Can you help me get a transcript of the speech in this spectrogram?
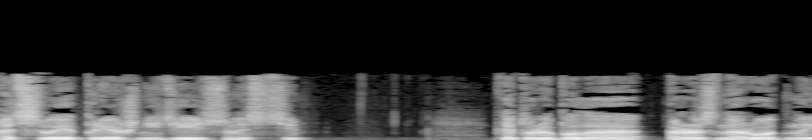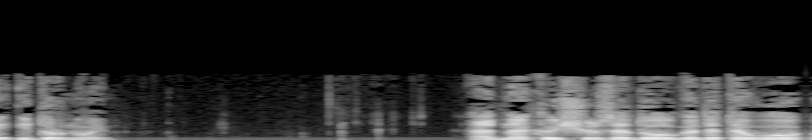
от своей прежней деятельности, которая была разнородной и дурной. Однако еще задолго до того,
